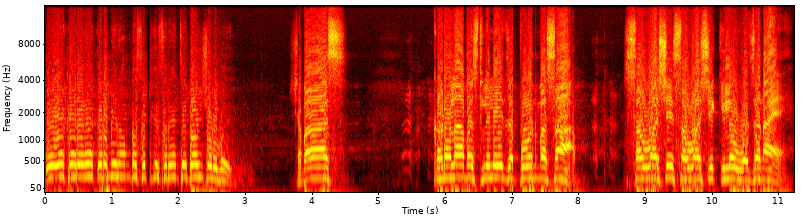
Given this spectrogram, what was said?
देवकर कर्मी रामदास सदगीर सर यांचे दोनशे रुपये. शबास. कडला बसलेले जपून बसा. सव्वाशे सव्वाशे किलो वजन आहे.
